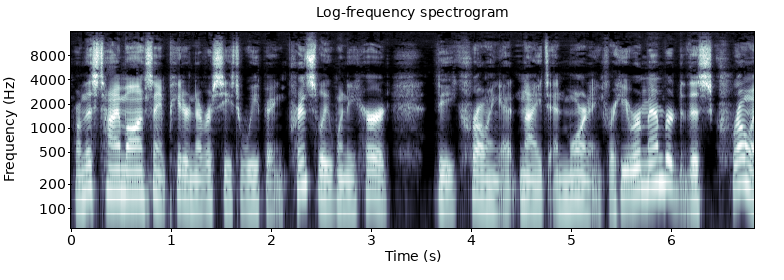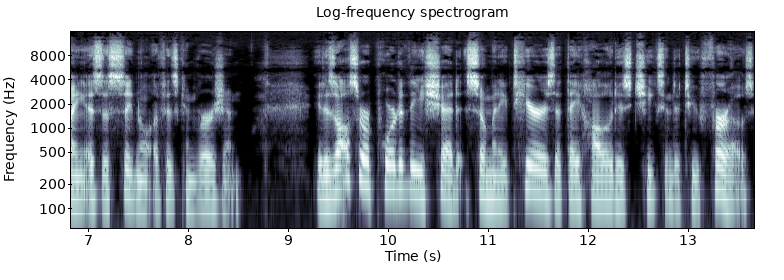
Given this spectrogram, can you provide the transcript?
From this time on, St. Peter never ceased weeping, principally when he heard the crowing at night and morning, for he remembered this crowing as a signal of his conversion. It is also reported that he shed so many tears that they hollowed his cheeks into two furrows.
